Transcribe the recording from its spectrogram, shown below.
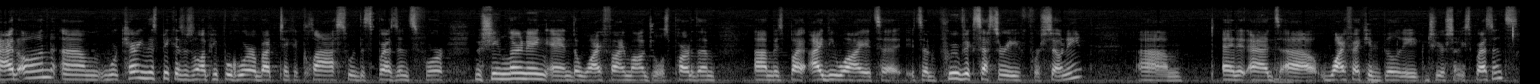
add-on. Um, we're carrying this because there's a lot of people who are about to take a class with this Spresense for machine learning, and the Wi-Fi module is part of them. Um, it's by IDY. It's a it's an approved accessory for Sony, um, and it adds uh, Wi-Fi capability to your Sony Spresense.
